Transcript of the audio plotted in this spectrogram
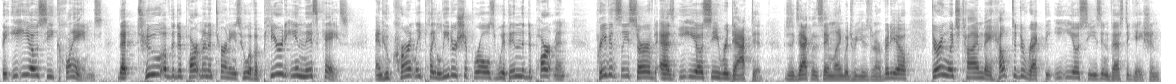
The EEOC claims that two of the department attorneys who have appeared in this case and who currently play leadership roles within the department previously served as EEOC redacted which is exactly the same language we used in our video, during which time they helped to direct the EEOC's investigation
